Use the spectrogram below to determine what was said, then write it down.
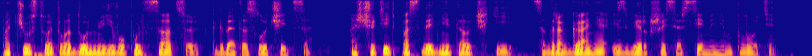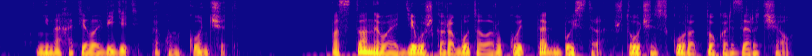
почувствовать ладонью его пульсацию, когда это случится – ощутить последние толчки, содрогания, извергшейся семенем плоти. Нина хотела видеть, как он кончит. Постановая, девушка работала рукой так быстро, что очень скоро токарь зарычал.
